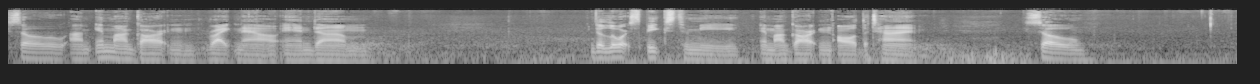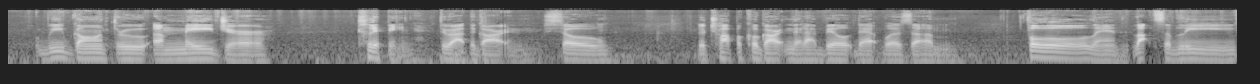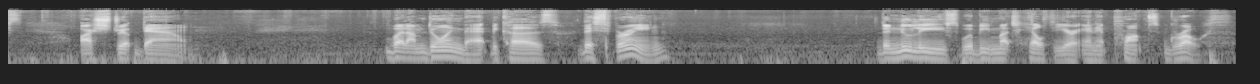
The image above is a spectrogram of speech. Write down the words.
So I'm in my garden right now, and um, the Lord speaks to me in my garden all the time. So we've gone through a major clipping throughout the garden. So the tropical garden that I built that was um, full and lots of leaves are stripped down but I'm doing that because this spring, the new leaves will be much healthier and it prompts growth.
